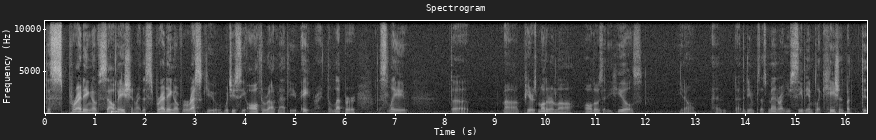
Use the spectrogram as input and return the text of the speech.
the spreading of salvation, right? The spreading of rescue, which you see all throughout Matthew eight, right? The leper, the slave, the uh, Peter's mother-in-law, all those that he heals, you know, and uh, the demon-possessed men, right? You see the implications, but the,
